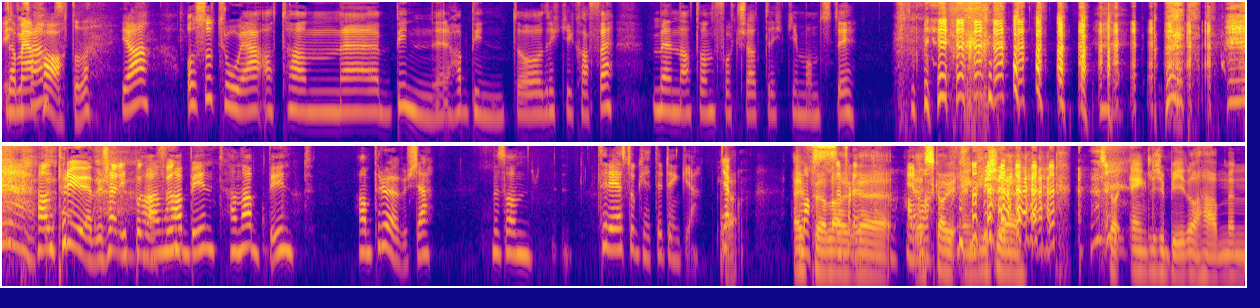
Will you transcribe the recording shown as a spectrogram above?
Da ikke må jeg hate det. Ja, og så tror jeg at han eh, begynner, har begynt å drikke kaffe, men at han fortsatt drikker Monster. Han prøver seg litt på Han har kaffen. begynt, han har begynt. Han prøver seg. Med sånn tre stuketter, tenker jeg. Ja. Jeg Masse føler fløte. eh, Jeg skal jo egentlig ikke Skal jo egentlig ikke bidra her, men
